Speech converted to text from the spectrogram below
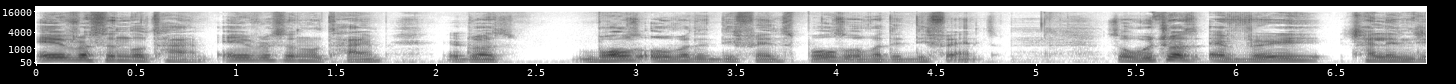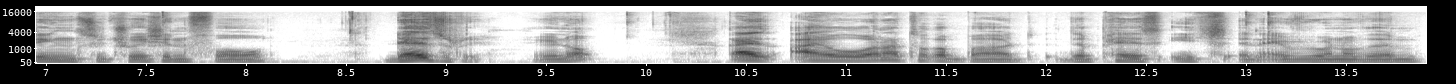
every single time. Every single time, it was balls over the defense, balls over the defense. So, which was a very challenging situation for Desiree, you know. Guys, I want to talk about the players, each and every one of them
